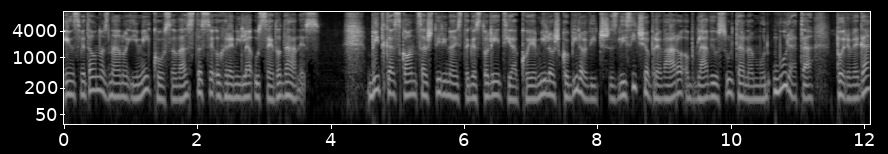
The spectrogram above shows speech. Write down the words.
in svetovno znano ime Kosova sta se ohranila vse do danes. Bitka z konca 14. stoletja, ko je Miloš Kobilovič z lisičjo prevaro obglavil sultana Mur Murata I.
